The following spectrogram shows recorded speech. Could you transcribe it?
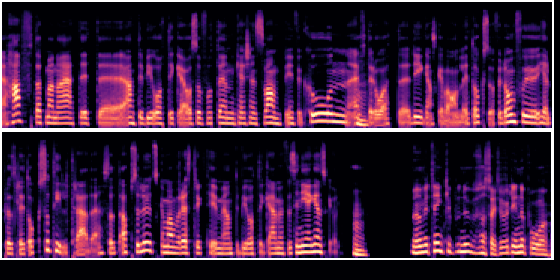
eh, haft, att man har ätit antibiotika och så fått en, kanske en svampinfektion mm. efteråt. Det är ganska vanligt också, för de får ju helt plötsligt också tillträde. Så absolut ska man vara restriktiv med antibiotika även för sin egen skull. Mm. Men om vi tänker på nu, som sagt, vi har varit inne på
